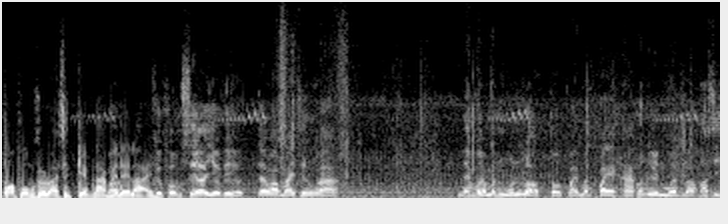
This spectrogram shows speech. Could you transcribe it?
เพราะผมคือว่าสิเก็บน้ำให้ได้หลาย คือผมเชื่ออยู่พี่แต่ว่าหมายถึงว่าในเมื่อมันหมุนรอบตัวไปมันไปหาคนอื่นหมดแล้วเฮาสิ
